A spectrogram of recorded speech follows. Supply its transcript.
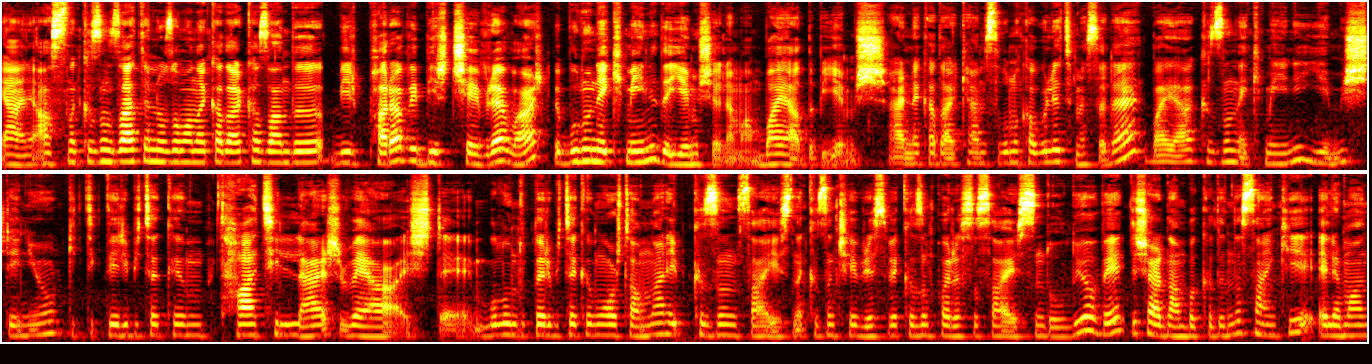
Yani aslında kızın zaten o zamana kadar kazandığı bir para ve bir çevre var. Ve bunun ekmeğini de yemiş eleman. Bayağı da bir yemiş. Her ne kadar kendisi bunu kabul etmese de bayağı kızın ekmeğini yemiş deniyor. Gittikleri bir takım tatiller veya işte bulundukları bir takım ortamlar hep kızın sayesinde, kızın çevresi ve kızın parası sayesinde oluyor ve dışarıdan bakıldığında sanki eleman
